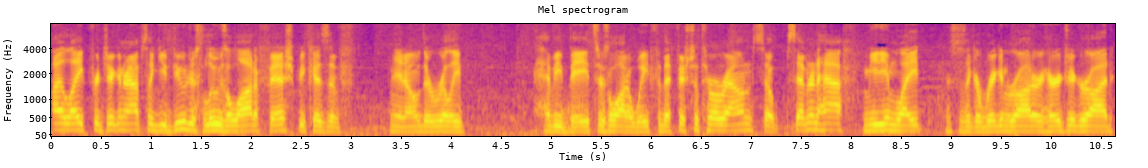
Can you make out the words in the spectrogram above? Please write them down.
I like for Jigging Raps, like you do just lose a lot of fish because of, you know, they're really heavy baits. There's a lot of weight for the fish to throw around. So seven and a half, medium light. This is like a rigging rod or hair jig rod.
